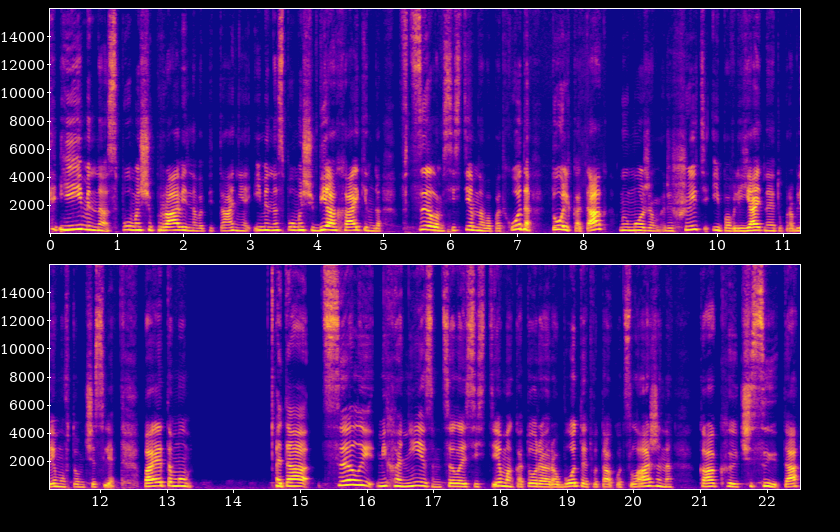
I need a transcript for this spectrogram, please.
И именно с помощью правильного питания, именно с помощью биохайкинга, в целом системного подхода, только так мы можем решить и повлиять на эту проблему в том числе. Поэтому это целый механизм, целая система, которая работает вот так вот слаженно, как часы, да.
